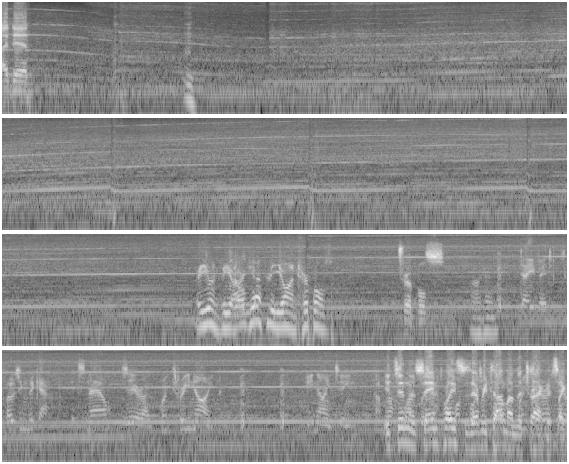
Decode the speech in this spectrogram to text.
I did. Are you in VR, Jeff, or are you on triples? Triples. Okay. David is closing the gap. It's now 0.39. P19. It's in the same at place as every time on the track. It's like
